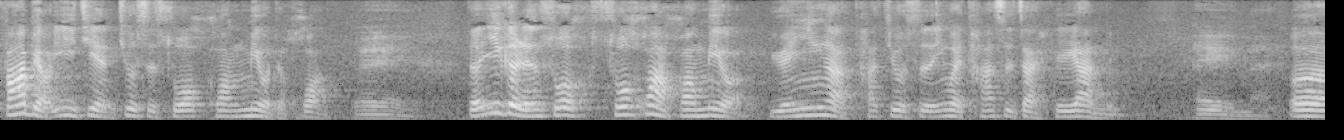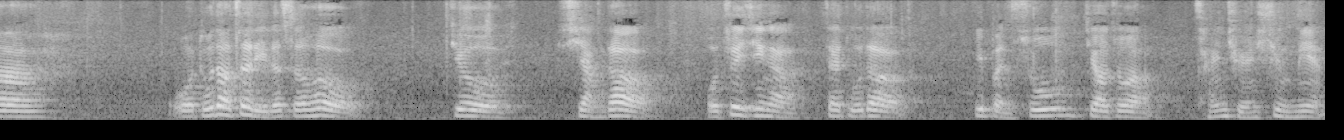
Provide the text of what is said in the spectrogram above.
发表意见就是说荒谬的话。对。的一个人说说话荒谬，原因啊，他就是因为他是在黑暗里。呃，我读到这里的时候，就想到我最近啊，在读到一本书，叫做《成全训练》。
